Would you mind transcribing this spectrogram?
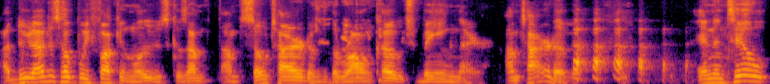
I dude, I just hope we fucking lose because I'm I'm so tired of the wrong coach being there. I'm tired of it. And until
